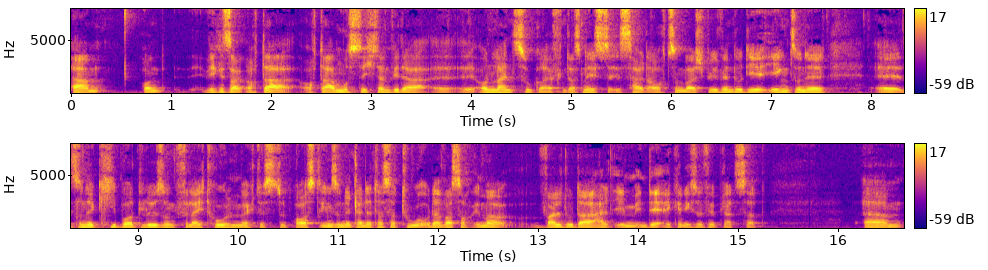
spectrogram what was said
ähm, und wie gesagt, auch da, auch da musste ich dann wieder äh, online zugreifen. Das nächste ist halt auch zum Beispiel, wenn du dir irgend so eine, äh, so eine Keyboard-Lösung vielleicht holen möchtest. Du brauchst irgend so eine kleine Tastatur oder was auch immer, weil du da halt eben in der Ecke nicht so viel Platz hast. Ähm,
